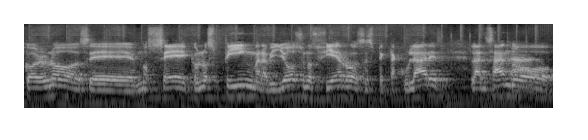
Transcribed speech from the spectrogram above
con unos, eh, no sé, con unos ping maravillosos, unos fierros espectaculares, lanzando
